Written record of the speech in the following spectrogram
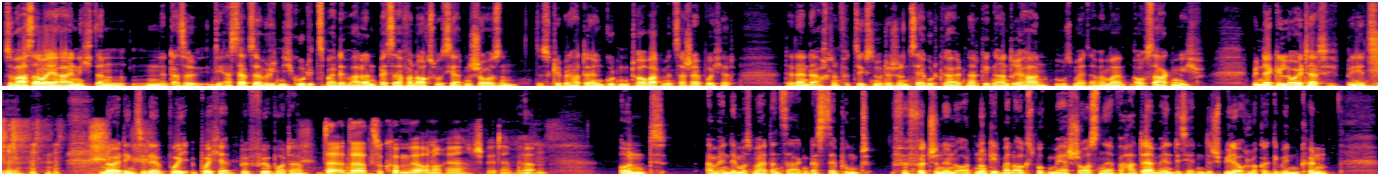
so war es aber ja eigentlich dann nicht. Also die erste Halbzeit war wirklich nicht gut, die zweite war dann besser von Augsburg. Sie hatten Chancen. Das Klippert hatte einen guten Torwart mit Sascha Burchert, der da in der 48. Minute schon sehr gut gehalten hat gegen André Hahn. Muss man jetzt einfach mal auch sagen. Ich bin da geläutert. Ich bin jetzt äh, neuerdings wieder Burchert-Befürworter. Da, dazu kommen wir auch noch, ja, später. Mhm. Ja. Und am Ende muss man halt dann sagen, dass der Punkt für Fürth schon in Ordnung geht, weil Augsburg mehr Chancen einfach hatte. Am Ende, sie hätten das Spiel auch locker gewinnen können.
